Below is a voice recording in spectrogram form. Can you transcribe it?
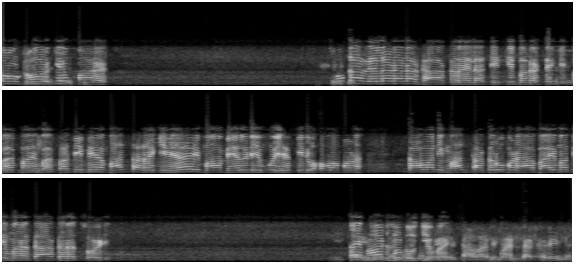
ઉરું ઢોર કેમ મારે? છૂટા વેલણાના ઘા કરેલા જિંદગી બગાડ નાખી. પછી મેં માનતા રાખી એ માં મેલડી હું એક કીધું હવામાન તાવાની માનતા કરું પણ આ બાઈ માંથી મને ઘા ઘર જ છોડી. માંડ છૂટું થયું ભાઈ. તાવાની માનતા કરીને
